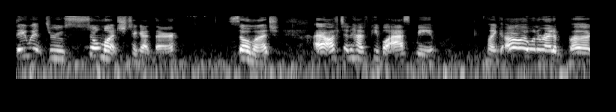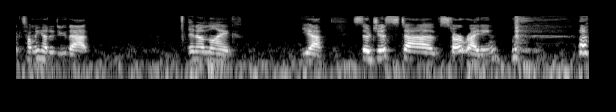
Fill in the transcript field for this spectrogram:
they went through so much to get there. So much. I often have people ask me, like, "Oh, I want to write a book. Tell me how to do that." And I'm like, "Yeah. So just uh, start writing." I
